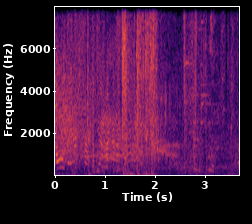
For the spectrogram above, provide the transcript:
Oh, the airstrike. Yeah. I, I.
